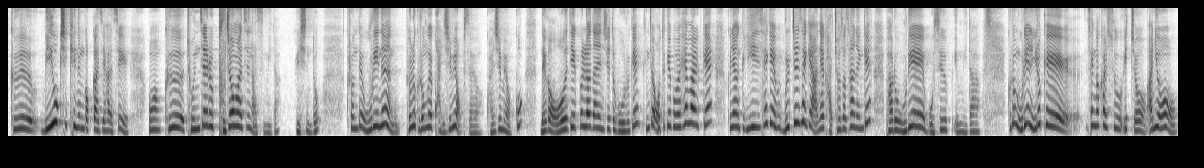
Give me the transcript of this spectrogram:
그 미혹시키는 것까지 하지 어, 그 존재를 부정하진 않습니다. 귀신도. 그런데 우리는 별로 그런 거에 관심이 없어요. 관심이 없고 내가 어디에 끌려다니는지도 모르게 굉장히 어떻게 보면 해맑게 그냥 그이 세계 물질 세계 안에 갇혀서 사는 게 바로 우리의 모습입니다. 그럼 우리는 이렇게 생각할 수 있죠. 아니요.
